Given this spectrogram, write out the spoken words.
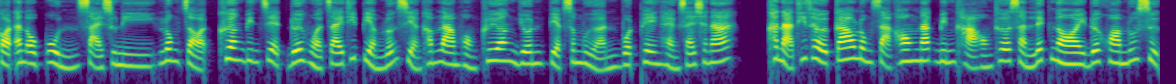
กอดอันอบอุ่น สายสุนี ลงจอดเครื่องบินเจ็ตด้วยหัวใจที่เปี่ยมล้นเสียงคำรามของเครื่องยนต์เปรียบเสมือนบทเพลงแห่งชัยชนะ ขณะที่เธอก้าวลงจากห้องนักบินขาของเธอสั่นเล็กน้อย ด้วยความรู้สึก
